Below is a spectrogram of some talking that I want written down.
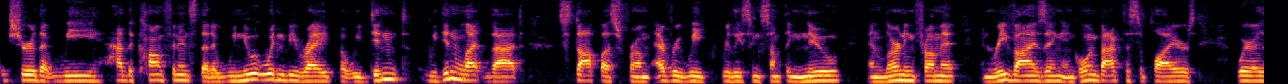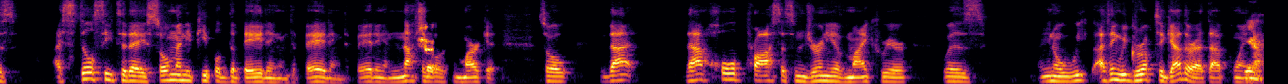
Make sure that we had the confidence that we knew it wouldn't be right, but we didn't we didn't let that stop us from every week releasing something new and learning from it and revising and going back to suppliers. Whereas I still see today so many people debating and debating, debating, and nothing sure. the market. So that that whole process and journey of my career was, you know, we I think we grew up together at that point, yeah.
